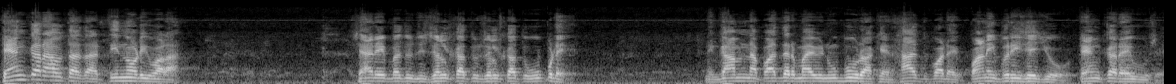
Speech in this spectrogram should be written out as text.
ટેન્કર આવતા હતા તિનોડીવાળા ત્યારે બધું ઝલકાતું ઝલકાતું ઉપડે. ને ગામના પાદરમાં આવીને ઊભું રાખે હાથ પાડે, પાણી ભરી જજો, ટેન્કર આવ્યું છે.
